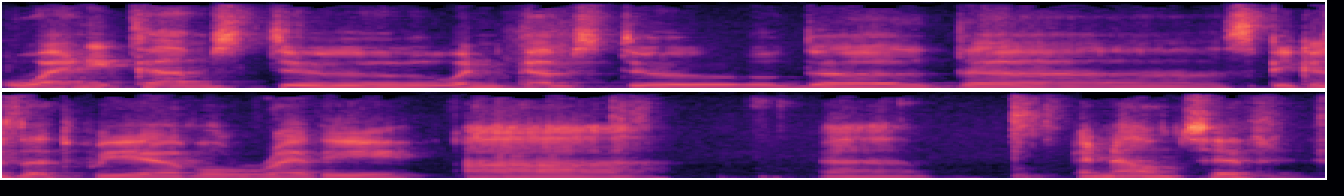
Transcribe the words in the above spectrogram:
when it comes to when it comes to the the speakers that we have already uh, uh, announced it,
